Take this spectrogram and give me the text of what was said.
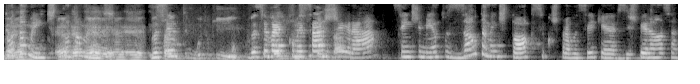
Totalmente, é, totalmente. É, é, você, que, você vai começar a gerar sentimentos altamente tóxicos para você, que é a desesperança,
